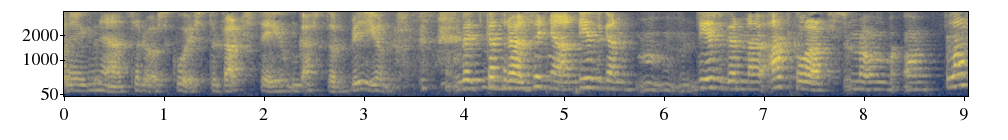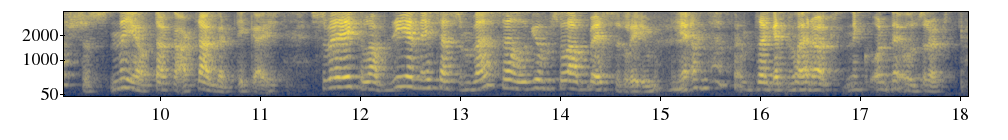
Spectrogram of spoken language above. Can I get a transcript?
Arī neatceros, ko es tur rakstīju un kas tur bija. Un, bet katrā ziņā diezgan, diezgan atklāts un, un, un plašs. Ne jau tā kā tagad tikai. Sveiki, labdien, es esmu vesela, jums laba veselība. Ja? Tagad vairāk neko neuzrakstu.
